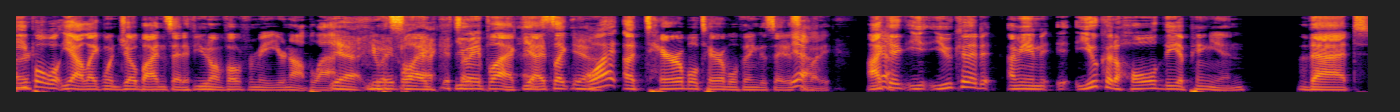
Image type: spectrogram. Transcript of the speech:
people will, yeah, like when Joe Biden said, "If you don't vote for me, you're not black." Yeah, you ain't it's black. like you like- ain't black. Yeah, it's- like yeah. what a terrible, terrible thing to say to Yeah. somebody. I Yeah. could, you, you could, I mean, you could hold the opinion that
